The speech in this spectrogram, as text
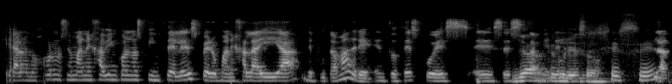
que a lo mejor no se maneja bien con los pinceles, pero maneja la IA de puta madre. Entonces, pues ese es Ya, también qué el- curioso. Sí, sí. la-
